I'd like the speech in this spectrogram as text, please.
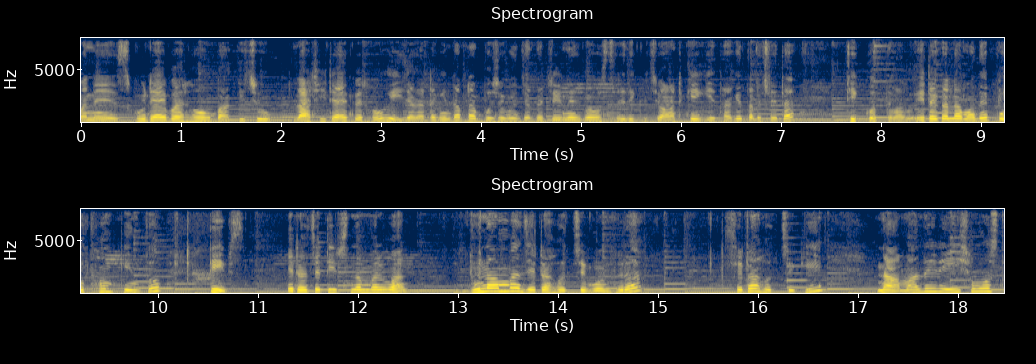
মানে স্ক্রুড্রাইভার হোক বা কিছু লাঠি টাইপের হোক, এই জায়গাটা কিন্তু আপনার বসে করুন। যাতে ড্রেনেজ ব্যবস্থা যদি কিছু আটকে গিয়ে থাকে, তাহলে সেটা ঠিক করতে পারব। এটা গেল আমাদের প্রথম কিন্তু টিপস এটা হচ্ছে টিপস নাম্বার ওয়ান দু নাম্বার যেটা হচ্ছে বন্ধুরা, সেটা হচ্ছে কি, না, আমাদের এই সমস্ত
